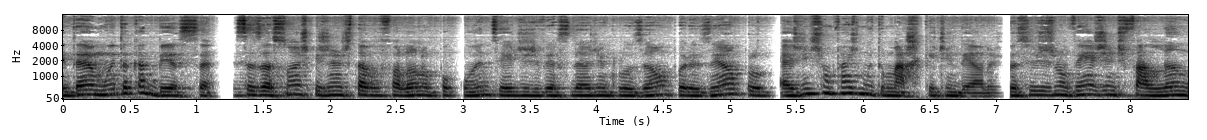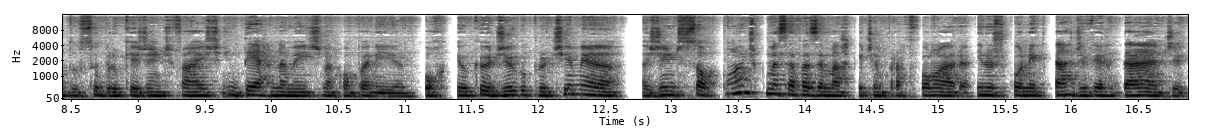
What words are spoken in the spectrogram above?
Então é muita cabeça. Essas ações que a gente estava falando um pouco antes aí de diversidade e inclusão, por exemplo, a gente não faz muito marketing delas. Vocês não veem a gente falando sobre o que a gente faz internamente na companhia. Porque o que eu digo para o time é: a gente só pode começar a fazer marketing para fora e nos conectar de verdade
